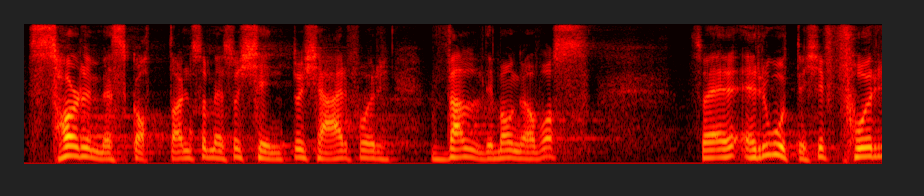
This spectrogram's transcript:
salmeskattene som er så kjent og kjær for veldig mange av oss. Så jeg, jeg roter ikke for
